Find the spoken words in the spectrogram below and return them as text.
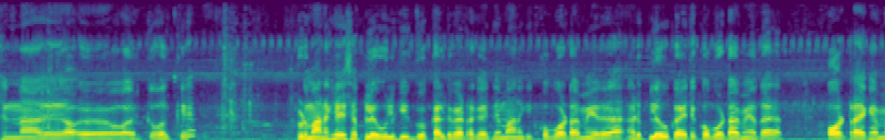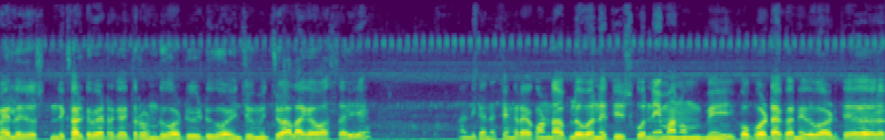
చిన్న వర్క్ వర్క్ ఇప్పుడు మనకి వేసే ప్లెవులకి కల్టివేటర్కి అయితే మనకి కొబోటా మీద అంటే ప్లెవుకి అయితే కొబోటా మీద పవర్ ట్రాకే మైలేజ్ వస్తుంది. కల్టివేటర్కి అయితే రెండు అటు ఇటు ఇంచుమించు అలాగే వస్తాయి. అందుకని సింగరాకొండ ప్లూ అనేది తీసుకొని మనం ఈ కొబోటాక్ అనేది వాడితే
